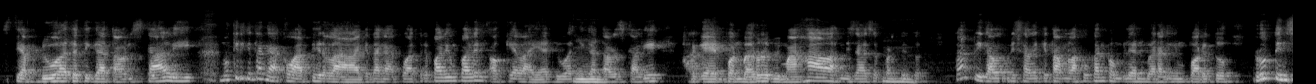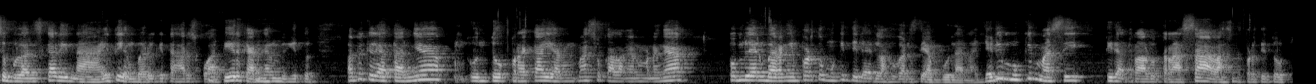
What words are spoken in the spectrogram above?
setiap dua atau tiga tahun sekali mungkin kita nggak khawatir lah kita nggak khawatir paling-paling oke okay lah ya dua tiga hmm. tahun sekali harga handphone baru lebih mahal lah misalnya seperti hmm. itu tapi kalau misalnya kita melakukan pembelian barang impor itu rutin sebulan sekali, nah itu yang baru kita harus khawatirkan kan hmm. begitu. Tapi kelihatannya untuk mereka yang masuk kalangan menengah, pembelian barang impor tuh mungkin tidak dilakukan setiap bulan lah. Jadi mungkin masih tidak terlalu terasa lah seperti itu.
